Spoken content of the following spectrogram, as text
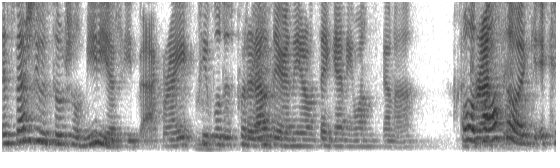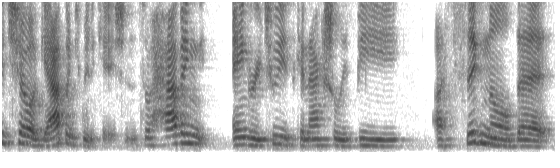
especially with social media feedback, right? Mm-hmm. People just put it out there and they don't think anyone's gonna. Well, it's also it. a, it could show a gap in communication. So having angry tweets can actually be a signal that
